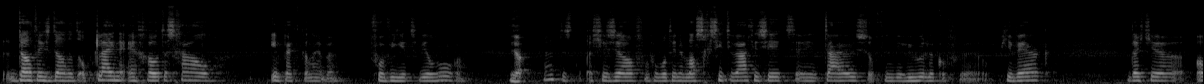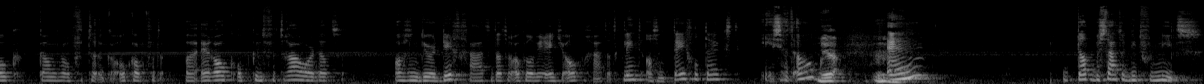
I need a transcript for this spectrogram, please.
dat is dat het op kleine en grote schaal impact kan hebben. Voor wie het wil horen. Ja. Dus als je zelf bijvoorbeeld in een lastige situatie zit. eh, Thuis of in je huwelijk of eh, op je werk. Dat je ook, kan ook op, eh, er ook op kunt vertrouwen dat als een deur dicht gaat, dat er ook wel weer eentje open gaat. Dat klinkt als een tegeltekst, is het ook. Ja, En dat bestaat ook niet voor niets.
